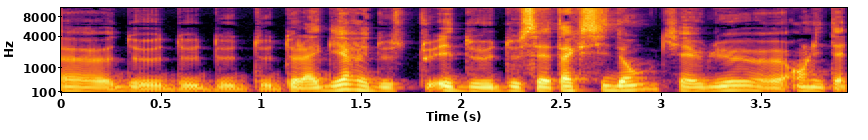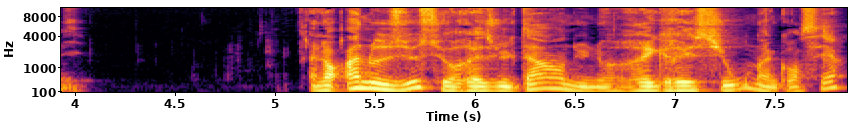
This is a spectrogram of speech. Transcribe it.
euh, de, la guerre et, de, cet accident qui a eu lieu euh, en Italie. Alors à nos yeux, ce résultat hein, d'une régression d'un cancer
